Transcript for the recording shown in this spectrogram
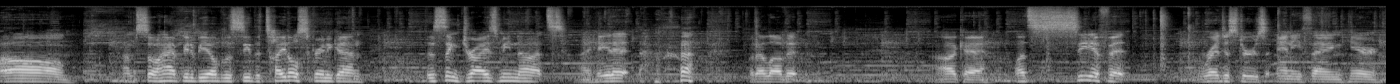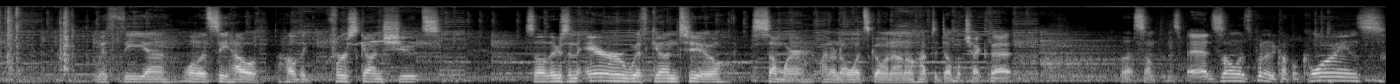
Oh, I'm so happy to be able to see the title screen again. This thing drives me nuts. I hate it, but I love it. Okay, let's see if it registers anything here with the, uh, well, let's see how, how the first gun shoots. So there's an error with gun 2 somewhere. I don't know what's going on. I'll have to double check that. But something's bad. So let's put in a couple coins.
